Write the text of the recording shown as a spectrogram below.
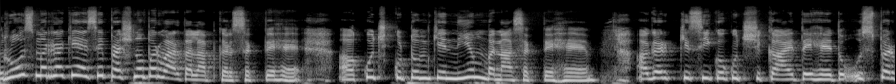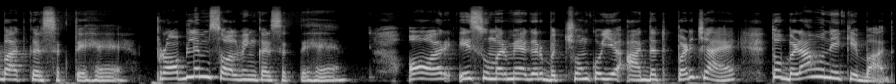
रोज़मर्रा के ऐसे प्रश्नों पर वार्तालाप कर सकते हैं कुछ कुटुंब के नियम बना सकते हैं, अगर किसी को कुछ शिकायतें हैं तो उस पर बात कर सकते हैं प्रॉब्लम सॉल्विंग कर सकते हैं। और इस उम्र में अगर बच्चों को यह आदत पड़ जाए तो बड़ा होने के बाद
